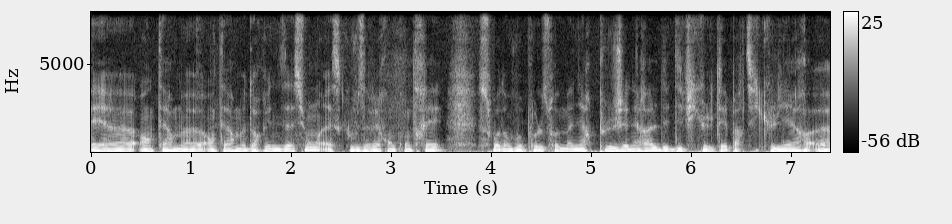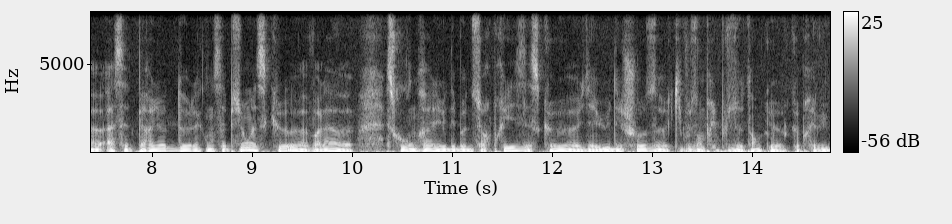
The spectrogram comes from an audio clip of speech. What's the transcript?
Et euh, en termes en termes d'organisation, est-ce que vous avez rencontré, soit dans vos pôles, soit de manière plus générale, des difficultés particulières euh, à cette période de la conception? Est-ce que euh, voilà, est-ce qu'au contraire il y a eu des bonnes surprises? Est-ce que euh, il y a eu des choses qui vous ont pris plus de temps que, que prévu?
